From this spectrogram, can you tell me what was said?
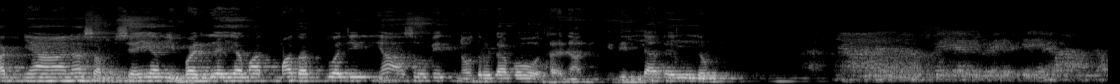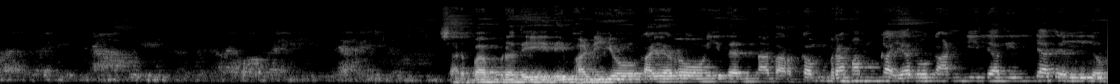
അജ്ഞാന സംശയ വിപര്യമാത്മതത്വ ജിജ്ഞാസു വിന്നു ദൃഢബോധന ഇതില്ലതെല്ലും. സർപ്പപ്രതീതി ഭണിയോ കയറോ ഇതെന്ന തർക്കം ഭ്രമം കയറു കാൺകിലതില്ലതെല്ലും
